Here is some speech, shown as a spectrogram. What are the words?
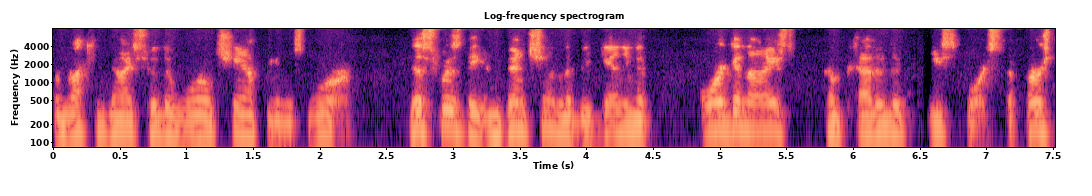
and recognize who the world champions were. This was the invention and the beginning of organized competitive esports, the first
